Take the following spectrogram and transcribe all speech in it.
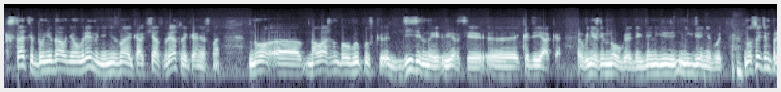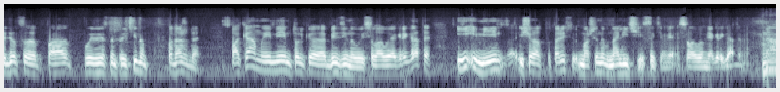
Кстати, до недавнего времени, не знаю, как сейчас, вряд ли, конечно, но э, налажен был выпуск дизельной версии э, Кадиака в Нижнем Новгороде, где, не где-нибудь. Но с этим придется по, по известным причинам подождать. Пока мы имеем только бензиновые силовые агрегаты, и имеем, еще раз повторюсь, машины в наличии с этими силовыми агрегатами. А,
